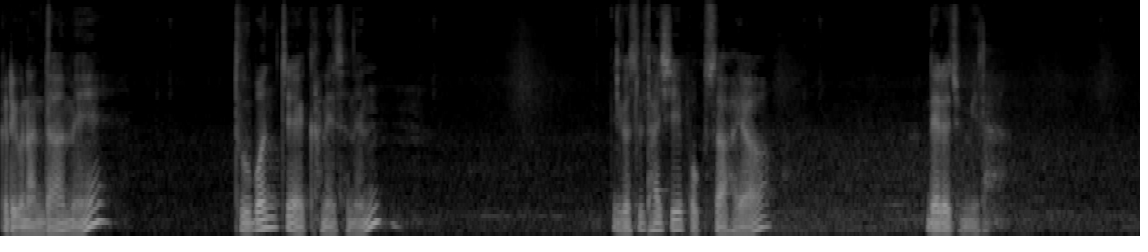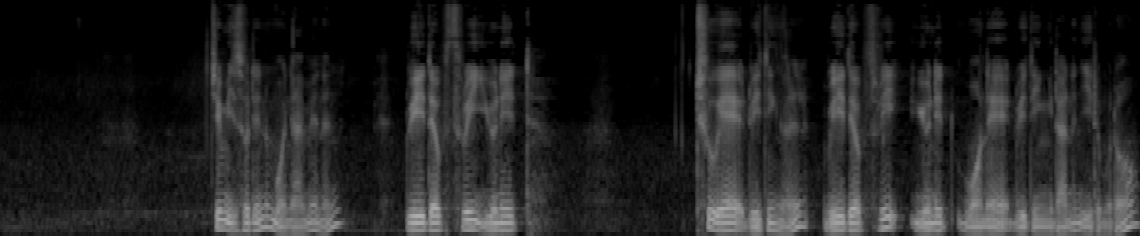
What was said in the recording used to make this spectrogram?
그리고 난 다음에 두 번째 칸에서는 이것을 다시 복사하여 내려줍니다. 지금 이 소리는 뭐냐면은 readup 3 unit 2의 reading을 readup 3 unit 1의 reading이라는 이름으로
